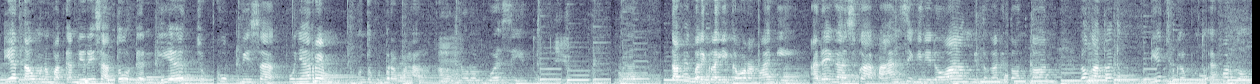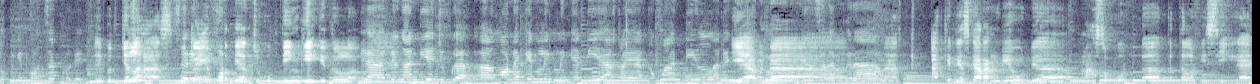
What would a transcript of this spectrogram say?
dia tahu menempatkan diri satu dan dia cukup bisa punya rem untuk beberapa hal kalau Hmm. menurut gue sih itu Iya. Tapi balik lagi ke orang lagi ada yang nggak suka apaan sih gini doang gitu kan ditonton lo nggak tahu itu dia juga butuh effort lo untuk bikin konsep lo deh Ya, bet- jelas butuh Serius. effort yang cukup tinggi gitu loh Ya dengan dia juga uh, ngonekin link-linknya dia kayak ke Fadil ada juga Iya tuh benar. selebgram. Nah, akhirnya sekarang dia udah masuk uh, ke televisi kan.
